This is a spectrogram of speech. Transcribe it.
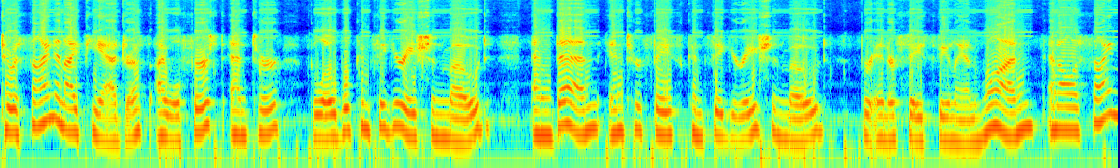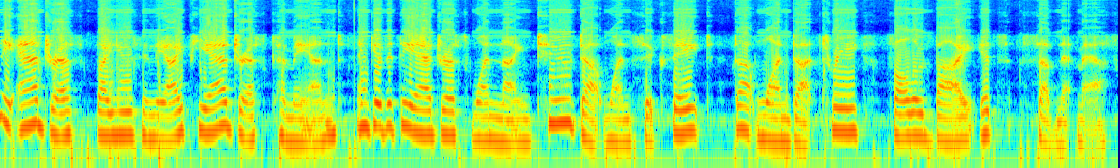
To assign an IP address I will first enter global configuration mode and then interface configuration mode for interface VLAN 1 and I'll assign the address by using the IP address command and give it the address 192.168.1.3 followed by its subnet mask.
